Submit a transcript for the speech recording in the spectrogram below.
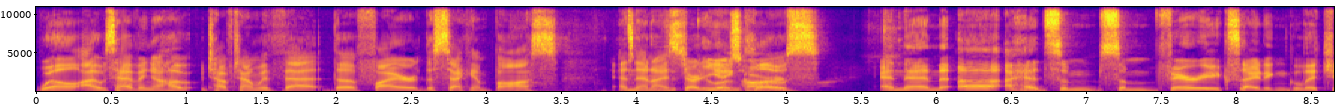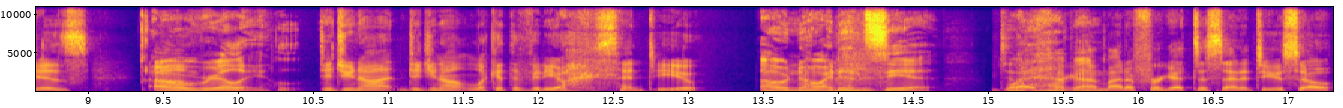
well, I was having a hu- tough time with that, the fire, the second boss. And then I started getting hard. close. And then uh, I had some some very exciting glitches. Oh, really? Did you not did you not look at the video I sent to you? Oh no, I didn't see it. what I, I might have forget to send it to you. So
